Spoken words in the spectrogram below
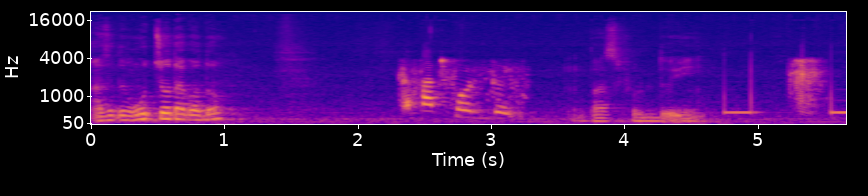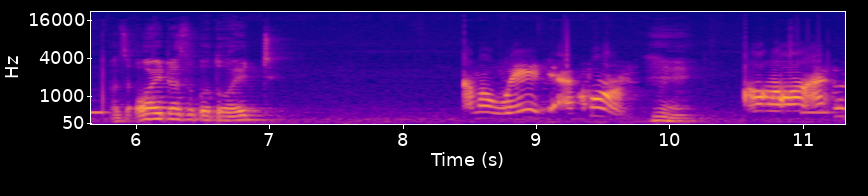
আচ্ছা তুমি উচ্চতা কত? পাঁচ ফুট দুই। পাঁচ ফুট দুই। আচ্ছা ওয়েট আছে কত? ওয়েট? আমার ওয়েট এখন? হ্যাঁ। এখন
